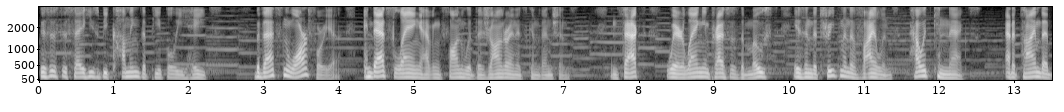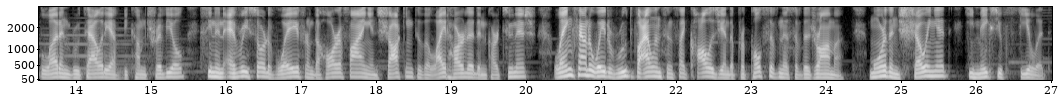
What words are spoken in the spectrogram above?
This is to say, he's becoming the people he hates. But that's noir for you, and that's Lang having fun with the genre and its conventions. In fact, where Lang impresses the most is in the treatment of violence, how it connects. At a time that blood and brutality have become trivial, seen in every sort of way from the horrifying and shocking to the lighthearted and cartoonish, Lang found a way to root violence in psychology and the propulsiveness of the drama. More than showing it, he makes you feel it.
